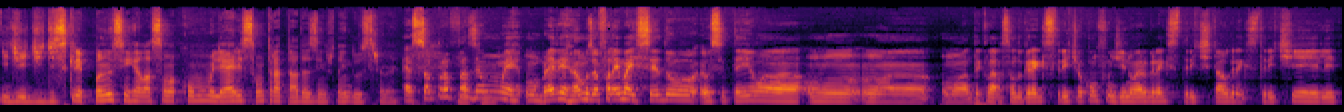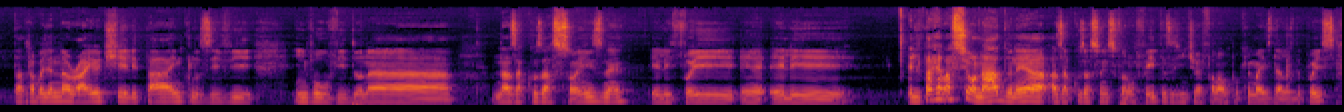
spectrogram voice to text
e de, de discrepância em relação a como mulheres são tratadas dentro da indústria, né? É só pra fazer um, er- um breve ramos, eu falei mais cedo, eu citei uma, um- uma, uma declaração do Greg Street, eu confundi, não era o Greg Street, tá? O Greg Street, ele tá trabalhando na Riot, ele tá, inclusive, envolvido na, nas acusações, né? Ele foi, é, ele... Ele tá relacionado, né, às acusações que foram feitas, a gente vai falar um pouquinho mais delas depois.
